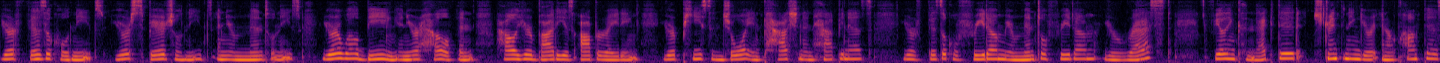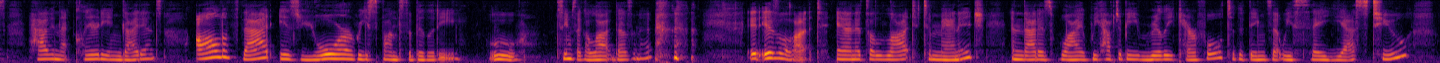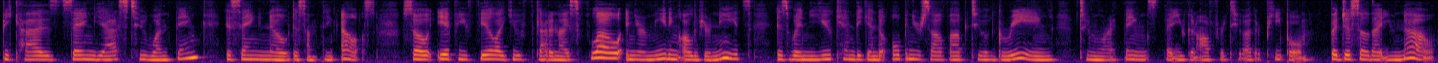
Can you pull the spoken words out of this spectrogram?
your physical needs, your spiritual needs, and your mental needs, your well being and your health, and how your body is operating, your peace and joy and passion and happiness, your physical freedom, your mental freedom, your rest, feeling connected, strengthening your inner compass, having that clarity and guidance. All of that is your responsibility. Ooh, seems like a lot, doesn't it? It is a lot, and it's a lot to manage. And that is why we have to be really careful to the things that we say yes to, because saying yes to one thing is saying no to something else. So if you feel like you've got a nice flow and you're meeting all of your needs, is when you can begin to open yourself up to agreeing to more things that you can offer to other people. But just so that you know,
